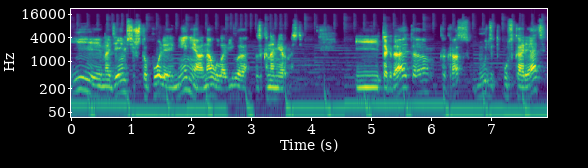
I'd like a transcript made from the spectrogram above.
и надеемся, что более-менее она уловила закономерность. И тогда это как раз будет ускорять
